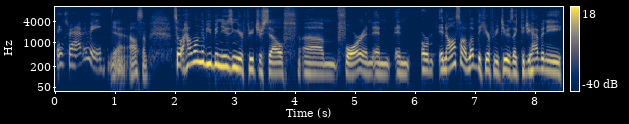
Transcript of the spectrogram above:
Thanks for having me. Yeah, awesome. So, how long have you been using your future self um, for? And and and or and also, I'd love to hear from you too. Is like, did you have any?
